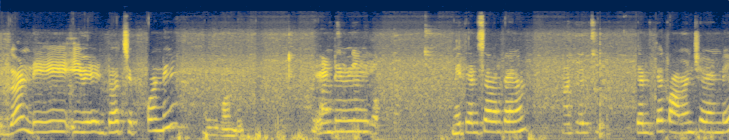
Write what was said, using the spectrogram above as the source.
ఇదిగోండి ఇవేంటో చెప్పుకోండి. ఇదిగోండి. ఏంటివి మీకు తెలుసు ఎవరికైనా? తెలిస్తే కామెంట్ చేయండి.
